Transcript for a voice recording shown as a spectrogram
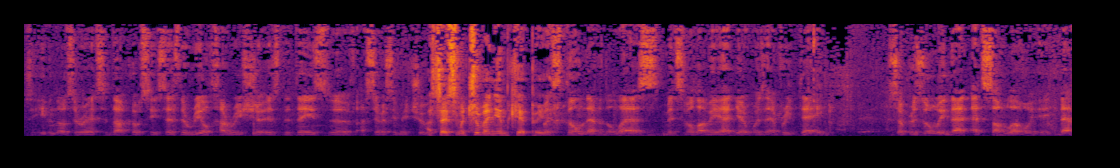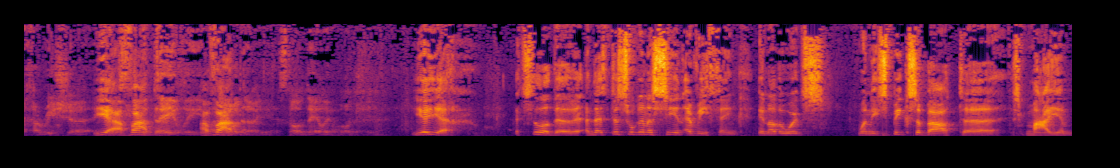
So even though Zerei Tzedakos, he says the real Charisha is the days of Aseres Mitzvah. Aseres Mitzvah and Yom Kippur. But still, nevertheless, Mitzvah Lavi Hedyot was every day. So presumably that at some level that Harisha yeah, is avada. daily avada. Yeah, it's still a daily avoda. Yeah. yeah, yeah. It's still a daily, and that's this we're going to see in everything. In other words, when he speaks about uh, Mayim,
